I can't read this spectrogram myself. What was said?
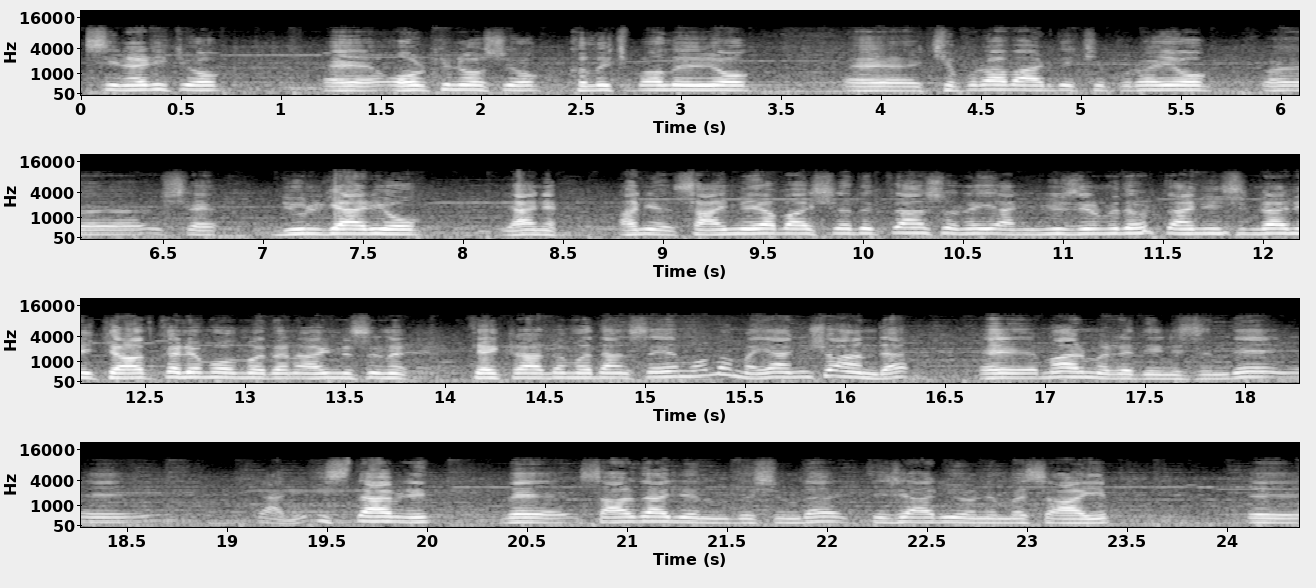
Sinarit yok, e, orkinos yok, kılıç balığı yok, e, çipura vardı çipura yok, e, işte dülger yok. Yani hani saymaya başladıktan sonra yani 124 tane içinde hani kağıt kalem olmadan aynısını tekrarlamadan sayamam ama yani şu anda e, Marmara Denizi'nde e, yani istavrit ve sardalyanın dışında ticari öneme sahip e,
